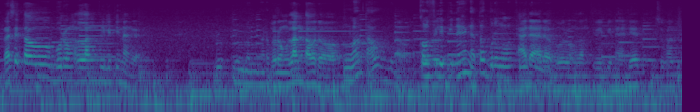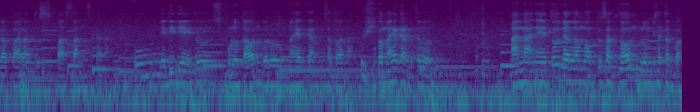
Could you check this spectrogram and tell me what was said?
Rasi tahu burung elang Filipina nggak? Belum belum dengar Burung elang tahu dong. burung elang tahu Tahu. kalau Filipina nggak tahu burung elang Ada ada burung elang Filipina dia cuma berapa ratus pasang sekarang. oh Jadi dia itu 10 tahun baru melahirkan satu anak. Wih. Bukan melahirkan bertelur. Anaknya itu dalam waktu satu tahun belum bisa terbang.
